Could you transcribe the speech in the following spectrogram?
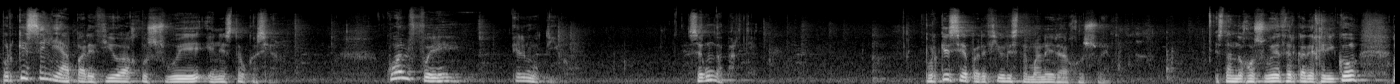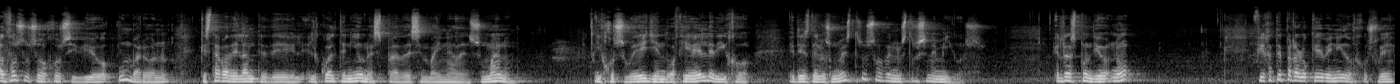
¿por qué se le apareció a Josué en esta ocasión? ¿Cuál fue el motivo? Segunda parte. ¿Por qué se apareció de esta manera a Josué? Estando Josué cerca de Jericó, alzó sus ojos y vio un varón que estaba delante de él, el cual tenía una espada desenvainada en su mano. Y Josué, yendo hacia él, le dijo, ¿Eres de los nuestros o de nuestros enemigos? Él respondió, No. Fíjate para lo que he venido, Josué,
